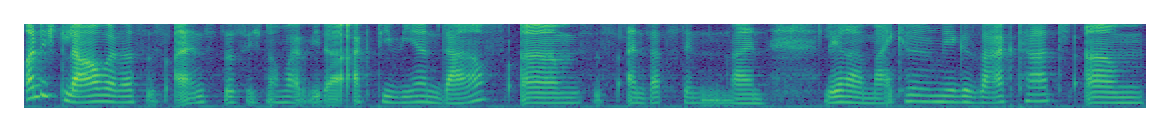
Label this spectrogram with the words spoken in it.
und ich glaube, das ist eins, das ich nochmal wieder aktivieren darf. Ähm, es ist ein Satz, den mein Lehrer Michael mir gesagt hat. Ähm,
